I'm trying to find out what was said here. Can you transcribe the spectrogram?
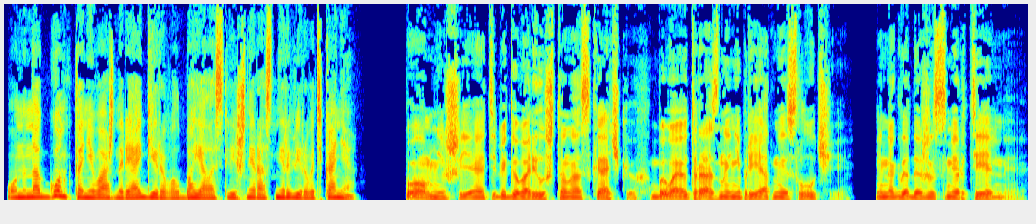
Он и на гонг-то неважно реагировал, боялась лишний раз нервировать коня. Помнишь, я тебе говорил, что на скачках бывают разные неприятные случаи, иногда даже смертельные.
